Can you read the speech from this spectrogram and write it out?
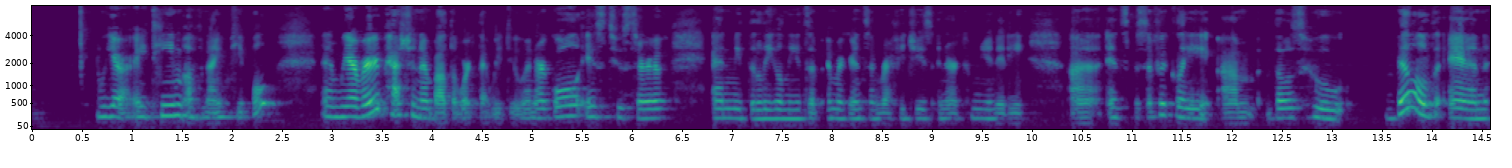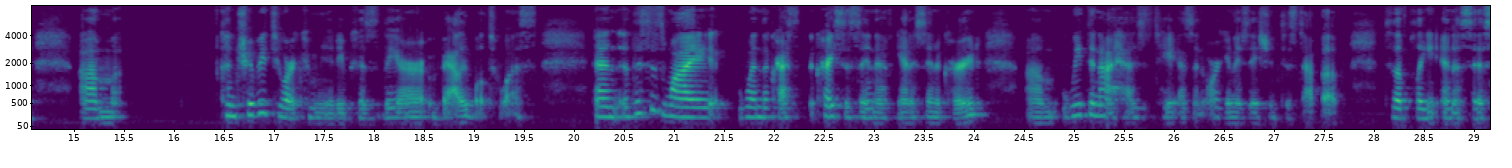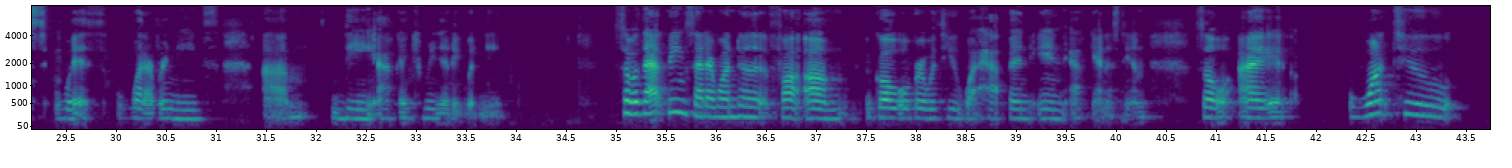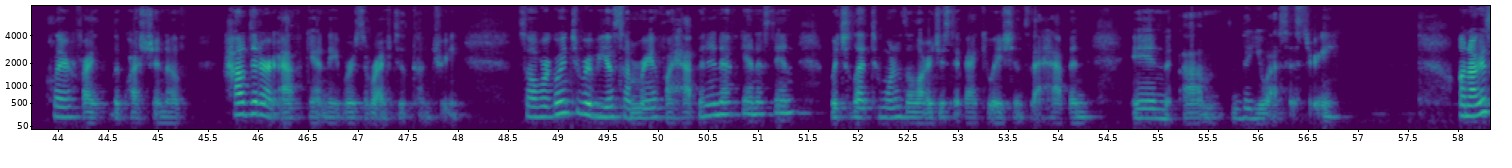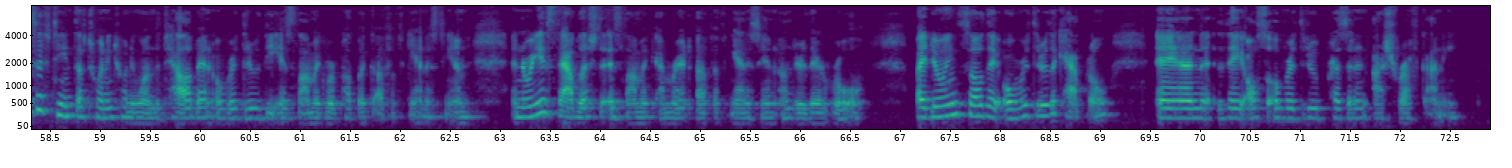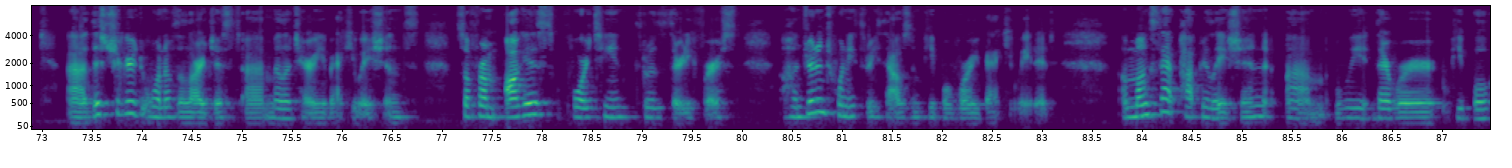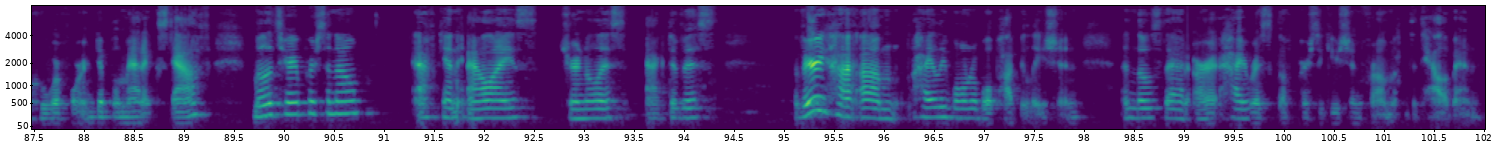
we are a team of nine people, and we are very passionate about the work that we do. And our goal is to serve and meet the legal needs of immigrants and refugees in our community, uh, and specifically um, those who build and um, contribute to our community because they are valuable to us. And this is why, when the crisis in Afghanistan occurred, um, we did not hesitate as an organization to step up to the plate and assist with whatever needs um, the Afghan community would need. So, with that being said, I wanted to um, go over with you what happened in Afghanistan. So, I want to clarify the question of how did our Afghan neighbors arrive to the country? So we're going to review a summary of what happened in Afghanistan, which led to one of the largest evacuations that happened in um, the U.S. history. On August 15th of 2021, the Taliban overthrew the Islamic Republic of Afghanistan and reestablished the Islamic Emirate of Afghanistan under their rule. By doing so, they overthrew the capital and they also overthrew President Ashraf Ghani. Uh, this triggered one of the largest uh, military evacuations. So from August 14th through the 31st, 123,000 people were evacuated. Amongst that population, um, we there were people who were foreign diplomatic staff, military personnel, Afghan allies, journalists, activists, a very high, um, highly vulnerable population, and those that are at high risk of persecution from the Taliban.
